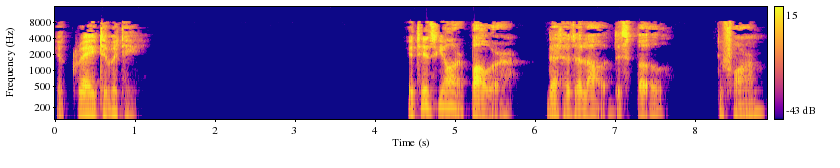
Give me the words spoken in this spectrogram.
your creativity. It is your power that has allowed this pearl to form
